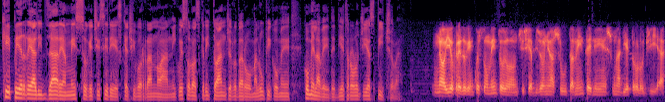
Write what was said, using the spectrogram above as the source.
che per realizzare, ammesso che ci si riesca, ci vorranno anni. Questo lo ha scritto Angelo da Roma. Lupi come, come la vede? Dietrologia spicciola? No, io credo che in questo momento non ci sia bisogno assolutamente di nessuna dietrologia.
